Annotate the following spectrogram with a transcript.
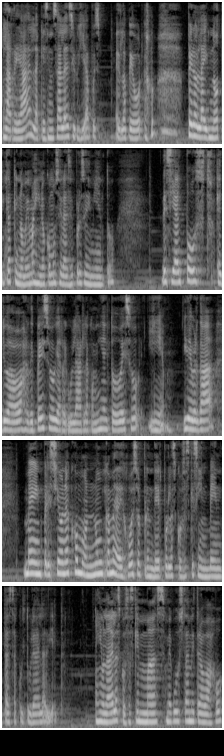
la real, la que es en sala de cirugía, pues es la peor, pero la hipnótica, que no me imagino cómo será ese procedimiento, decía el post que ayudaba a bajar de peso y a regular la comida y todo eso, y, y de verdad me impresiona como nunca me dejo de sorprender por las cosas que se inventa esta cultura de la dieta. Y una de las cosas que más me gusta de mi trabajo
